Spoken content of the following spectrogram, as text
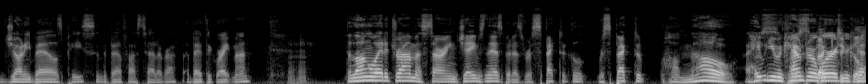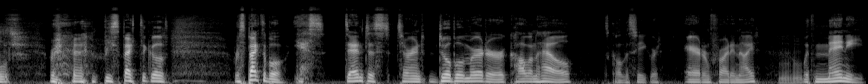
Johnny Bell's piece in the Belfast Telegraph about the great man. Uh-huh. The long-awaited drama starring James Nesbitt as respectable, respectable. Oh no! I hate when you encounter a word you can't be spectacled. Respectable, yes. Dentist turned double murderer Colin Howell. It's called The Secret. Aired on Friday night, Mm-hmm. with many,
